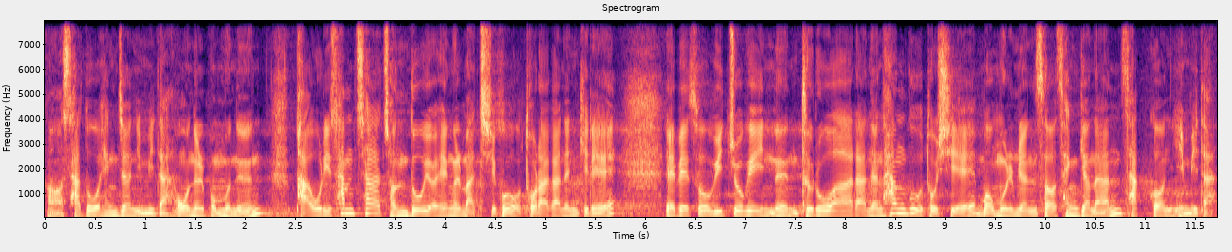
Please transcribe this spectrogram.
어, 사도행전입니다. 오늘 본문은 바울이 3차 전도 여행을 마치고 돌아가는 길에 에베소 위쪽에 있는 드로아라는 항구 도시에 머물면서 생겨난 사건입니다.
